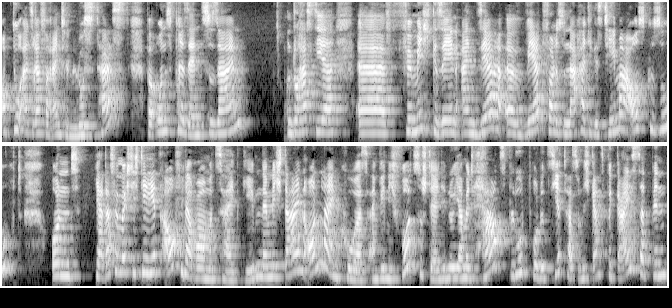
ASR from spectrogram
ob du als Referentin Lust hast, bei uns präsent zu sein und du hast dir äh, für mich gesehen ein sehr äh, wertvolles und nachhaltiges Thema ausgesucht. Und ja, dafür möchte ich dir jetzt auch wieder Raum und Zeit geben, nämlich deinen Online-Kurs ein wenig vorzustellen, den du ja mit Herzblut produziert hast und ich ganz begeistert bin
